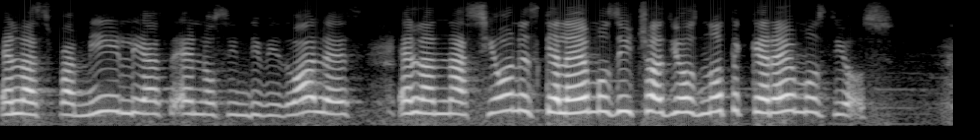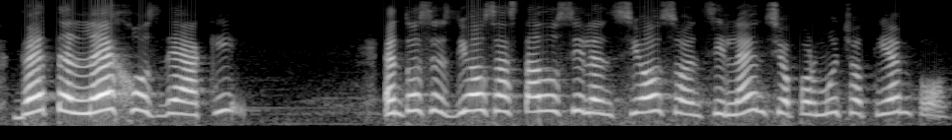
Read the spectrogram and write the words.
en las familias, en los individuales, en las naciones que le hemos dicho a Dios, no te queremos Dios. Vete lejos de aquí. Entonces Dios ha estado silencioso, en silencio por mucho tiempo.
